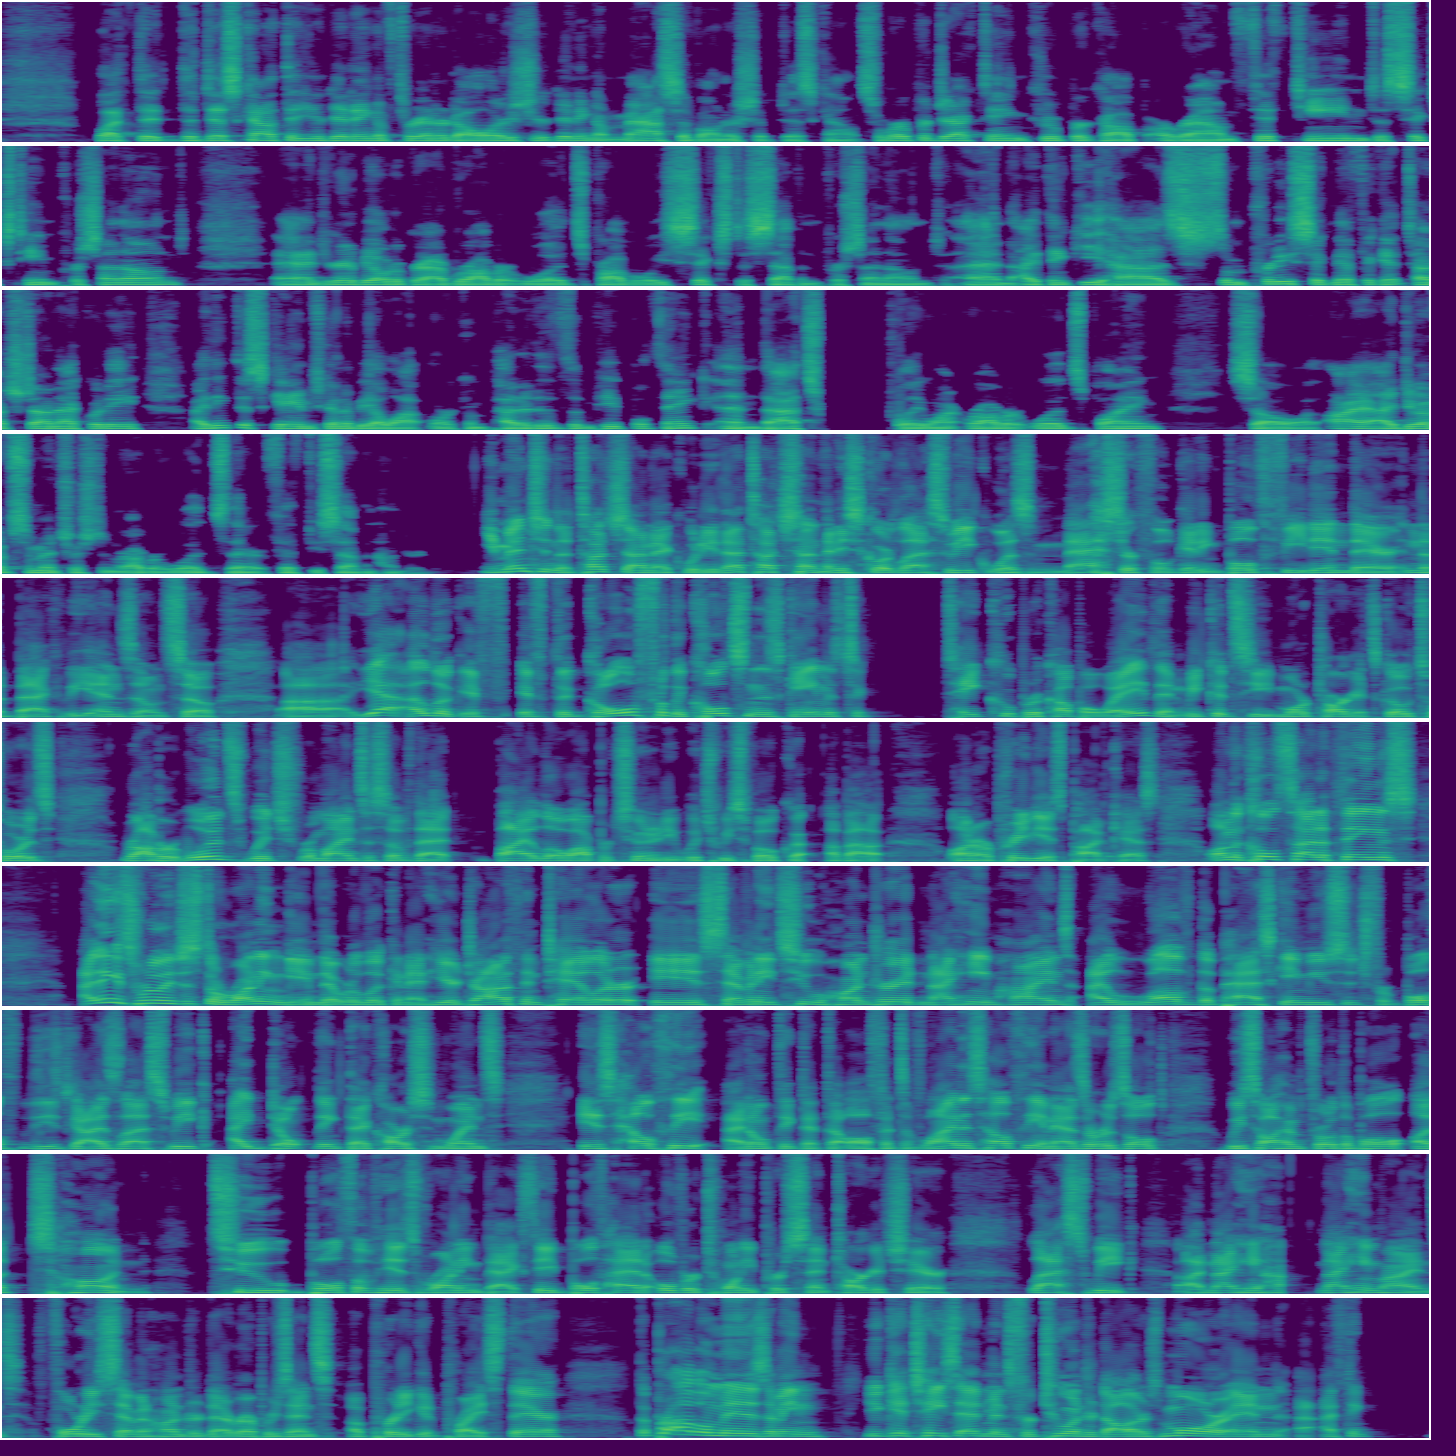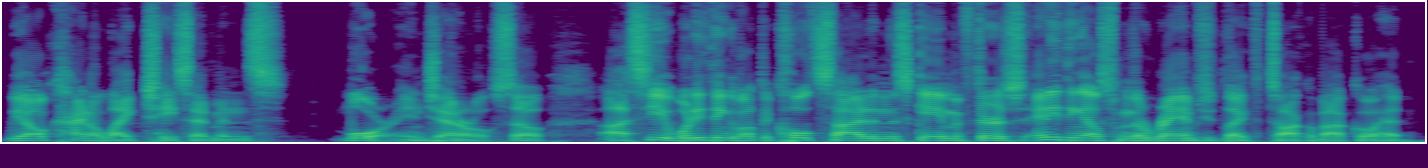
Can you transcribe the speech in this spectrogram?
But the, the discount that you're getting of $300, you're getting a massive ownership discount. So we're projecting Cooper Kupp around 15 to 16% owned. And you're going to be able to grab Robert Woods probably 6 to 7% owned. And I think he has some pretty significant touchdown equity. I think this game's going to be a lot more competitive than people think. And that's really want Robert Woods playing. So I, I do have some interest in Robert Woods there at 5,700 you mentioned the touchdown equity. That touchdown that he scored last week was masterful, getting both feet in there in the back of the end zone. So, uh, yeah, look, if if the goal for the Colts in this game is to take Cooper Kupp away, then we could see more targets go towards Robert Woods, which reminds us of that buy low opportunity, which we spoke about on our previous podcast. On the Colts side of things, I think it's really just the running game that we're looking at here. Jonathan Taylor is 7,200. Nyheim Hines, I love the pass game usage for both of these guys last week. I don't think that Carson Wentz is healthy. I don't think that the offensive line is healthy. And as a result, we saw him throw the ball a ton to both of his running backs. They both had over 20% target share last week. Uh, Nyheim, Nyheim Hines, 4,700. That represents a pretty good price there. The problem is, I mean, you get Chase Edmonds for $200 more. And I think we all kind of like Chase Edmonds more in general. So, uh, see, what do you think about the Colts side in this game? If there's anything else from the Rams you'd like to talk about, go ahead.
